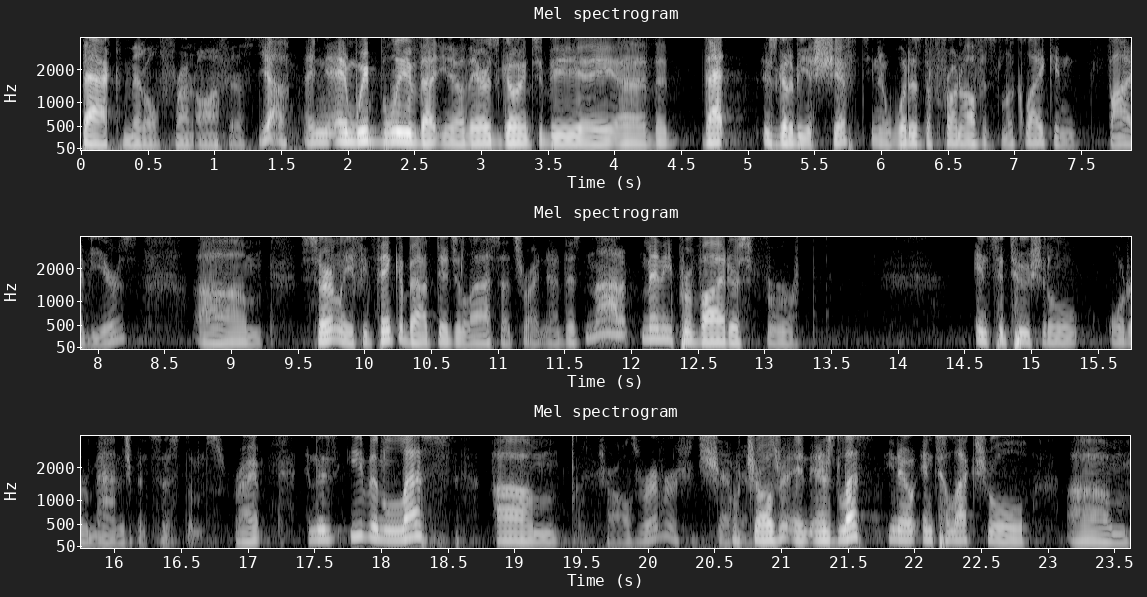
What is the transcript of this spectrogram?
back, middle, front office. Yeah, and, and we believe that you know there's going to be a uh, that that is going to be a shift. You know, what does the front office look like in five years? Um, certainly, if you think about digital assets right now, there's not many providers for institutional order management systems, right? And there's even less um, Charles Rivers. in. Charles, and there's less, you know, intellectual um,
